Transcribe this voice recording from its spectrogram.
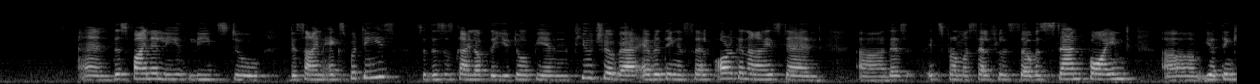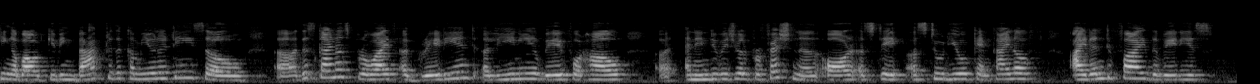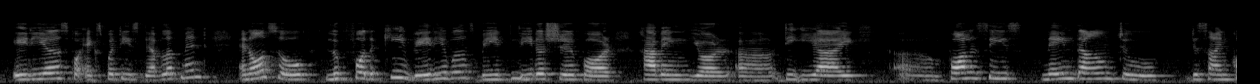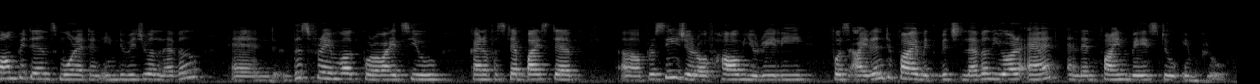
and this finally leads to design expertise. So this is kind of the utopian future where everything is self-organized and uh, it's from a selfless service standpoint. Um, you're thinking about giving back to the community. So uh, this kind of provides a gradient, a linear way for how uh, an individual professional or a, a studio can kind of identify the various areas for expertise development and also look for the key variables, be it leadership or having your uh, DEI um, policies nailed down to design competence more at an individual level. And this framework provides you kind of a step-by-step -step, uh, procedure of how you really first identify with which level you are at and then find ways to improve.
